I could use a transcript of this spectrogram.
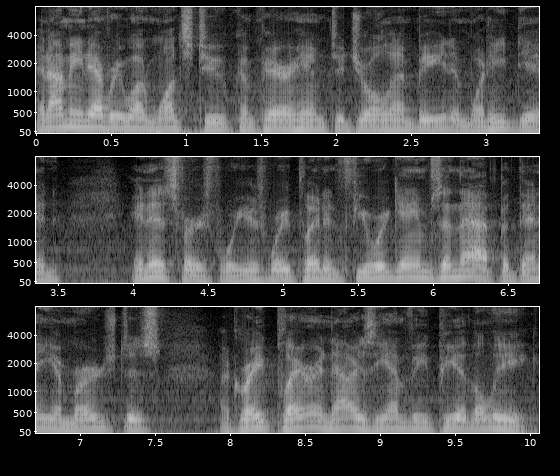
and I mean everyone, wants to compare him to Joel Embiid and what he did in his first four years, where he played in fewer games than that, but then he emerged as a great player, and now he's the MVP of the league.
